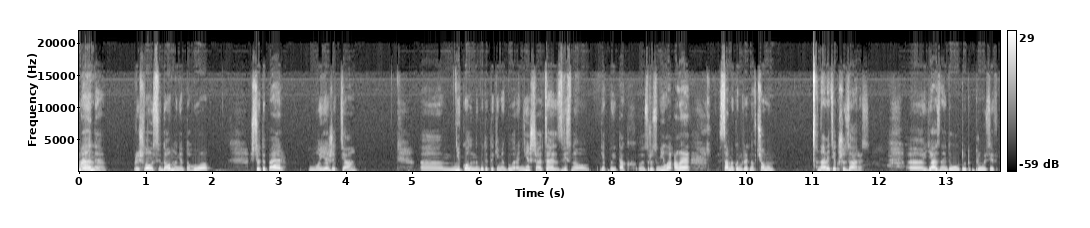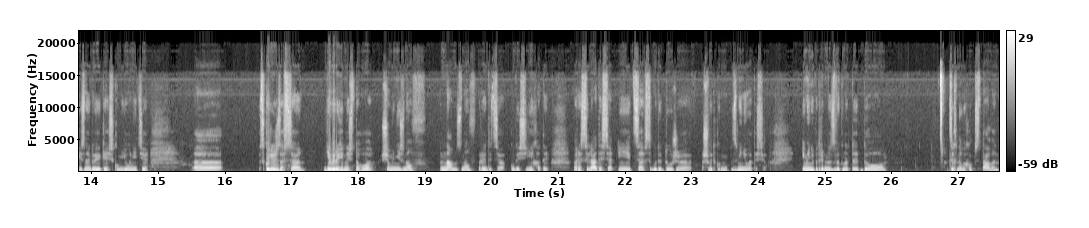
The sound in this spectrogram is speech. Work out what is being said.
мене прийшло усвідомлення того, що тепер моє життя е, ніколи не буде таким, як було раніше. Це, звісно, якби і так е, зрозуміло, але саме конкретно в чому? Навіть якщо зараз е, я знайду тут друзів і знайду якесь ком'юніті, е, скоріш за все, є вирогідність того, що мені знов, нам знов прийдеться кудись їхати, переселятися, і це все буде дуже швидко змінюватися. І мені потрібно звикнути до цих нових обставин,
